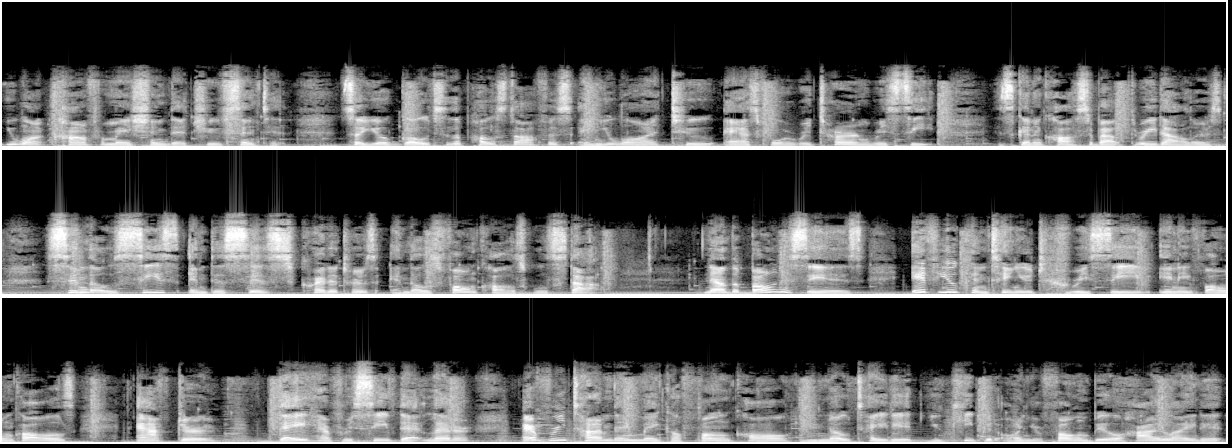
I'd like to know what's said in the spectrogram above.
you want confirmation that you've sent it. So you'll go to the post office and you want to ask for a return receipt. It's going to cost about $3. Send those cease and desist creditors, and those phone calls will stop. Now, the bonus is if you continue to receive any phone calls after they have received that letter, every time they make a phone call, you notate it, you keep it on your phone bill, highlight it.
